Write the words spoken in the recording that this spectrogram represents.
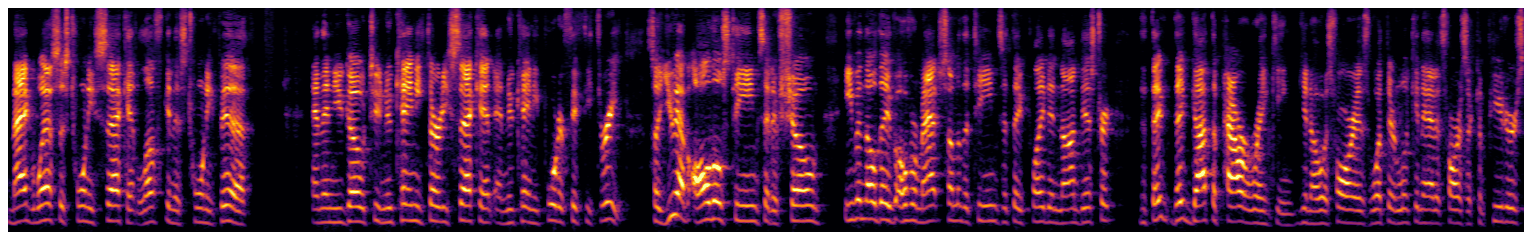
Mag West is 22nd, Lufkin is 25th, and then you go to New Caney 32nd and New Caney Porter 53. So you have all those teams that have shown, even though they've overmatched some of the teams that they've played in non-district, that they've they've got the power ranking, you know, as far as what they're looking at, as far as the computers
